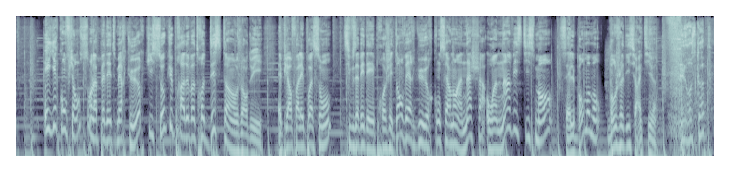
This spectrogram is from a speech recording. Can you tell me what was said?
ayez confiance en la planète Mercure qui s'occupera de votre destin aujourd'hui. Et puis enfin les poissons, si vous avez des projets d'envergure concernant un achat ou un investissement, c'est le bon moment. Bon jeudi sur Active. L'horoscope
